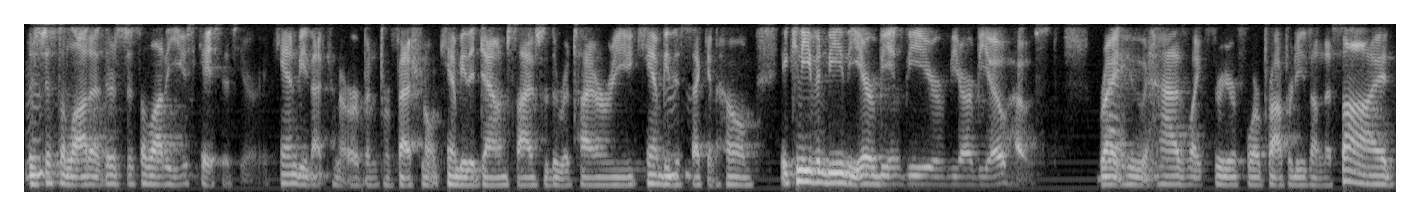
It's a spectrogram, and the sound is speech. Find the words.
there's Mhm. just a lot of there's just a lot of use cases here it can be that kind of urban professional it can be the downsize of the retiree it can be the Mhm. second home it can even be the airbnb or vrbo host right, Right. who has like three or four properties on the side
